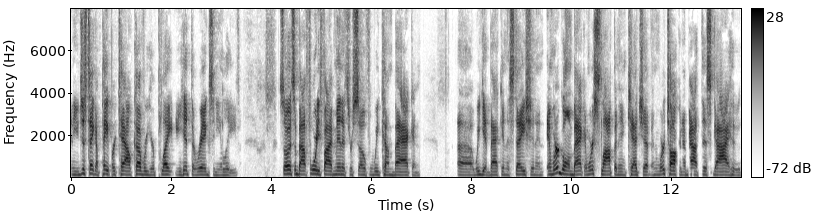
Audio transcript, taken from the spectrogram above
And you just take a paper towel cover your plate you hit the rigs and you leave. So it's about 45 minutes or so before we come back and uh, we get back in the station and, and we're going back and we're slopping in ketchup and we're talking about this guy who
